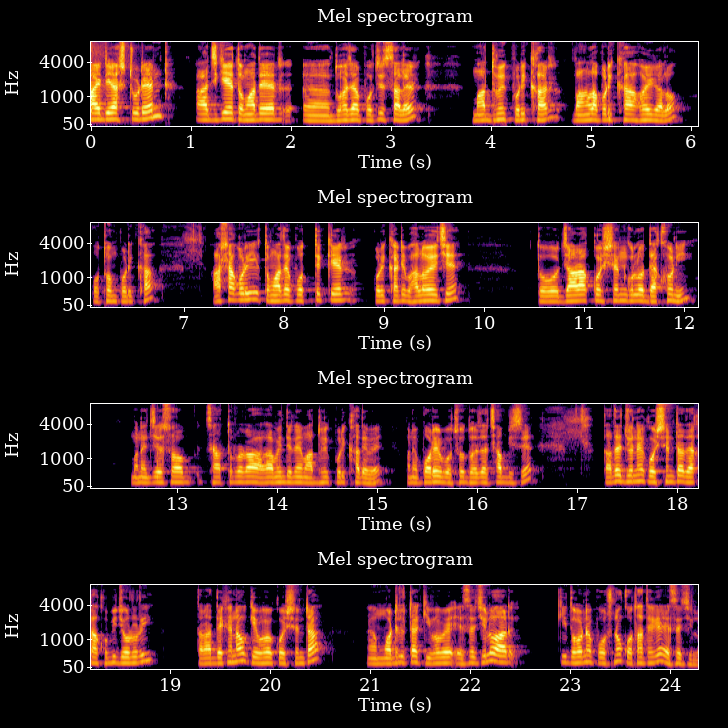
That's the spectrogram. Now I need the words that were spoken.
মাই ডিয়ার স্টুডেন্ট আজকে তোমাদের দু পঁচিশ সালের মাধ্যমিক পরীক্ষার বাংলা পরীক্ষা হয়ে গেল, প্রথম পরীক্ষা। আশা করি তোমাদের প্রত্যেকের পরীক্ষাটি ভালো হয়েছে। তো যারা কোয়েশ্চেনগুলো দেখোনি মানে যেসব ছাত্ররা আগামী দিনে মাধ্যমিক পরীক্ষা দেবে মানে পরের বছর দু হাজার ছাব্বিশে, তাদের জন্য কোয়েশ্চেনটা দেখা খুবই জরুরি। তারা দেখে নাও কীভাবে কোয়েশ্চেনটা মডেলটা কীভাবে এসেছিল আর কী ধরনের প্রশ্ন কোথা থেকে এসেছিল।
